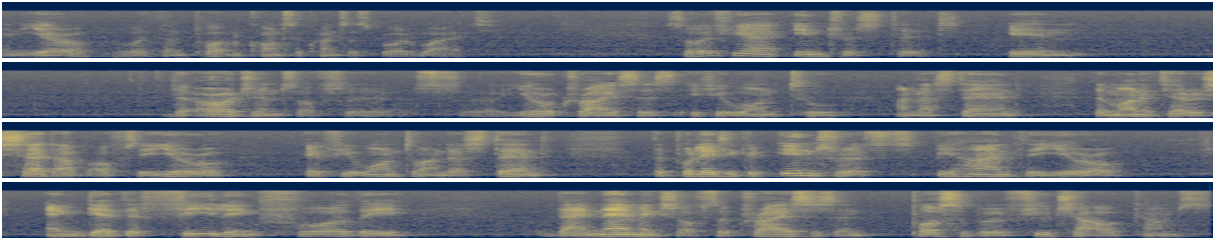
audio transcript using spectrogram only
in Europe with important consequences worldwide. So if you are interested in the origins of the euro crisis, if you want to understand the monetary setup of the euro, if you want to understand the political interests behind the euro and get a feeling for the dynamics of the crisis and possible future outcomes,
